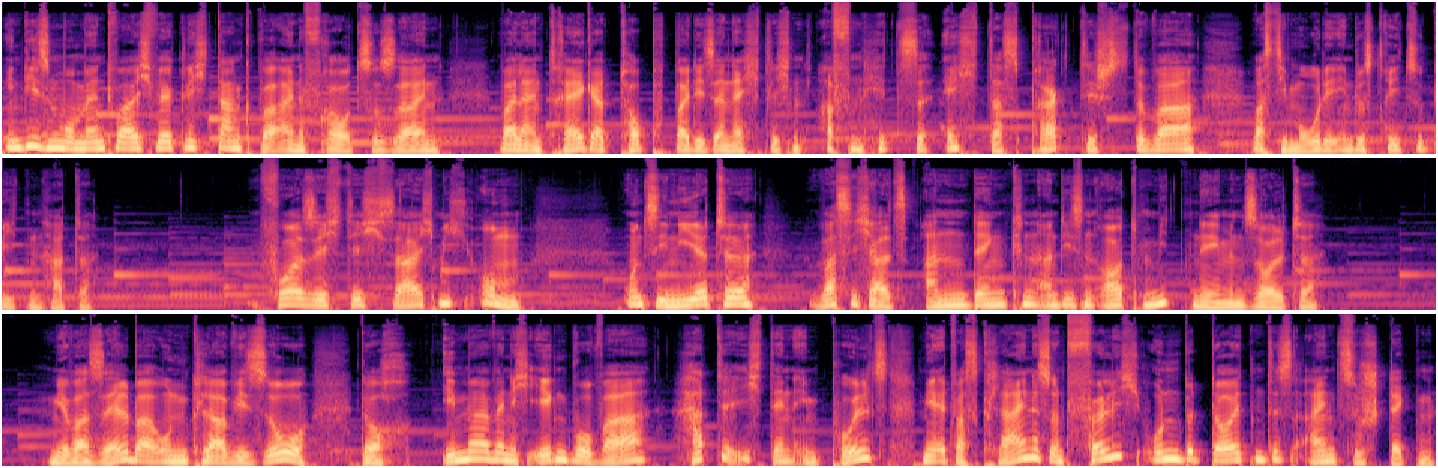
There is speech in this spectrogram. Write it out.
In diesem Moment war ich wirklich dankbar, eine Frau zu sein, weil ein Trägertop bei dieser nächtlichen Affenhitze echt das Praktischste war, was die Modeindustrie zu bieten hatte. Vorsichtig sah ich mich um und sinnierte, was ich als Andenken an diesen Ort mitnehmen sollte. Mir war selber unklar wieso, doch immer wenn ich irgendwo war, hatte ich den Impuls, mir etwas Kleines und völlig Unbedeutendes einzustecken,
